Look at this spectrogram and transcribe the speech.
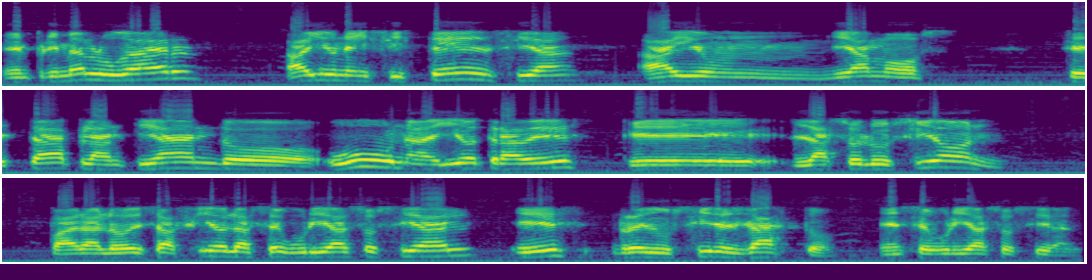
En primer lugar, hay una insistencia, hay un, digamos, se está planteando una y otra vez que la solución para los desafíos de la seguridad social es reducir el gasto en seguridad social.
